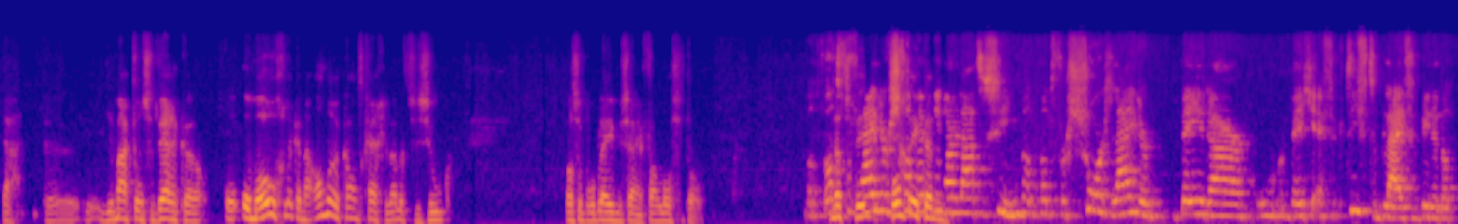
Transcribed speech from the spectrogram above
ja, je maakt ons het werken onmogelijk. En aan de andere kant krijg je wel het verzoek, als er problemen zijn, van los het op. Wat, wat voor leiderschap heb je daar laten zien? Wat, wat voor soort leider ben je daar om een beetje effectief te blijven binnen dat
